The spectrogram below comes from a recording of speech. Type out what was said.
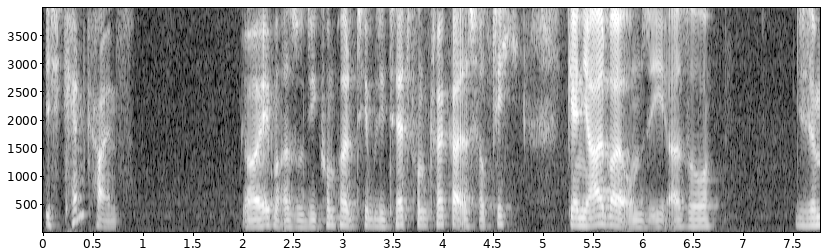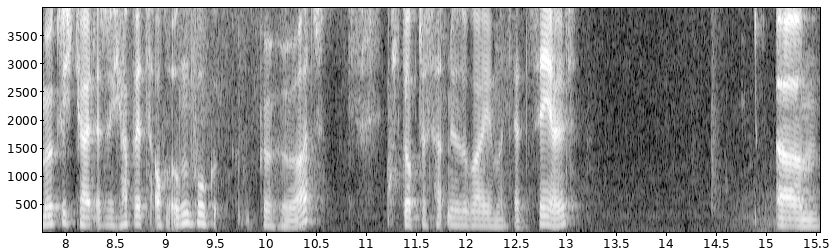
Ich kenne keins. Ja, eben, also die Kompatibilität vom Tracker ist wirklich genial bei OMSI. Also diese Möglichkeit, also ich habe jetzt auch irgendwo ge- gehört, ich glaube, das hat mir sogar jemand erzählt, ähm,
